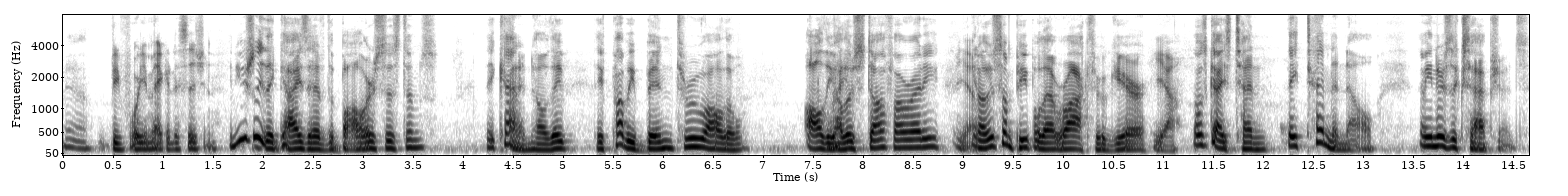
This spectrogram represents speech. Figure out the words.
Yeah. before you make a decision. And usually the guys that have the baller systems, they kind of know. They they've probably been through all the all the other stuff already. Yeah. You know, there's some people that rock through gear. Yeah. Those guys tend they tend to know. I mean, there's exceptions.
